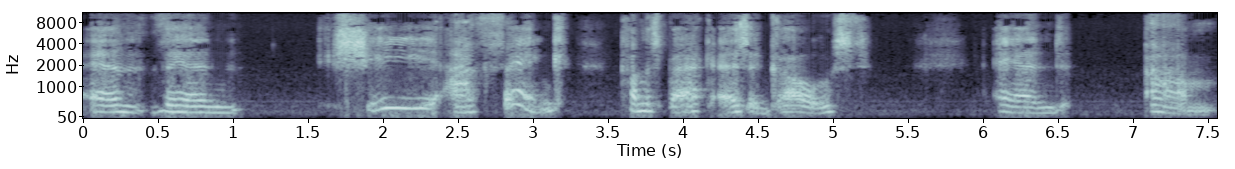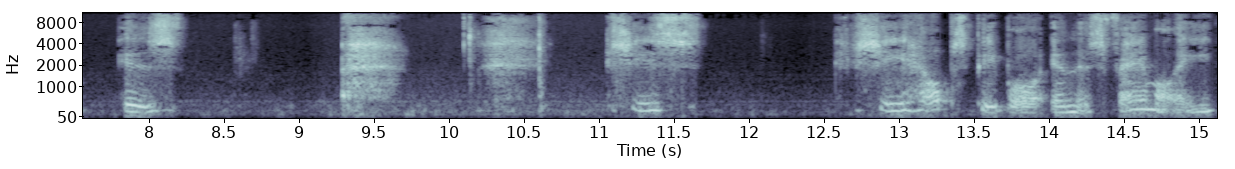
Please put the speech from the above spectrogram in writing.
and then she, I think, comes back as a ghost and um, is she's she helps people in this family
